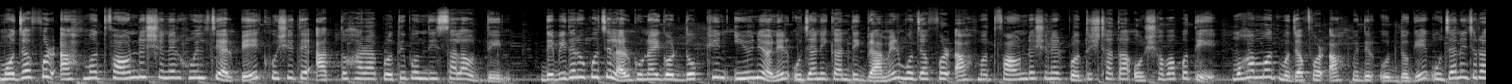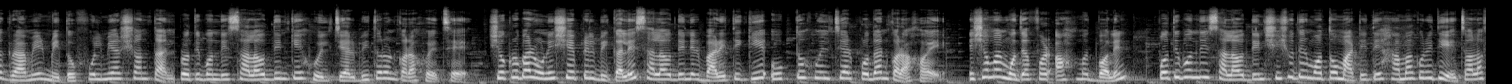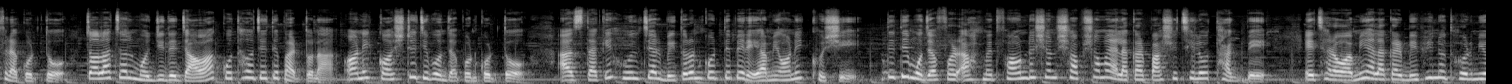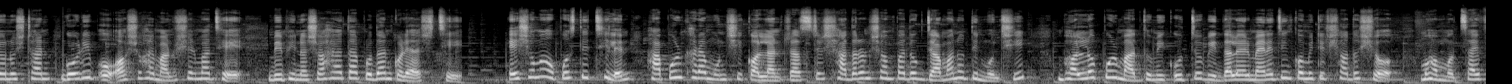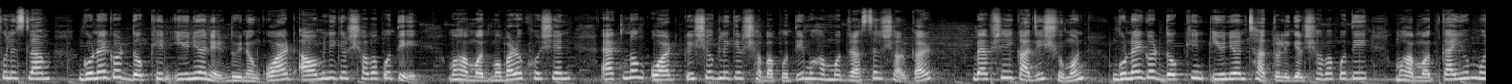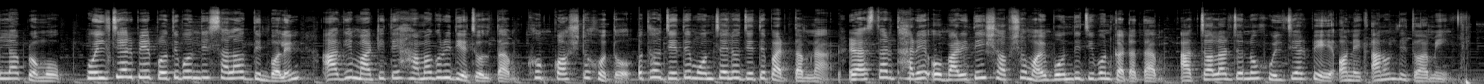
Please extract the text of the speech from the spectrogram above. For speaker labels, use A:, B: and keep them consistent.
A: মোজাফর আহমদ ফাউন্ডেশনের হুইলচেয়ার পেয়ে খুশিতে আত্মহারা প্রতিবন্ধী সালাউদ্দিন। দেবিদার উপজেলার গুনাইগড় দক্ষিণ ইউনিয়নের উজানিকান্দি গ্রামের মোজাফর আহমদ ফাউন্ডেশনের প্রতিষ্ঠাতা ও সভাপতি মোহাম্মদ মোজাফর আহমেদের উদ্যোগে উজানিজোড়া গ্রামের মৃত ফুলমিয়ার সন্তান প্রতিবন্ধী সালাউদ্দিনকে হুইলচেয়ার বিতরণ করা হয়েছে। শুক্রবার উনিশে এপ্রিল বিকালে সালাউদ্দিনের বাড়িতে গিয়ে উক্ত হুইলচেয়ার প্রদান করা হয়। এ সময় মোজাফর আহমদ বলেন প্রতিবন্ধী সালাউদ্দিন শিশুদের মতো মাটিতে হামাগুড়ি দিয়ে চলাফেরা করত। চলাচল মসজিদে যাওয়া কোথাও যেতে পারত না। অনেক কষ্টে জীবনযাপন করত। আজ তাকে হুইলচেয়ার বিতরণ করতে পেরে আমি অনেক খুশি। অতীতে মুজাফর আহমেদ ফাউন্ডেশন সবসময় এলাকার পাশে ছিল, থাকবে। এছাড়াও আমি এলাকার বিভিন্ন ধর্মীয় অনুষ্ঠান, গরিব ও অসহায় মানুষের মাঝে বিভিন্ন সহায়তা প্রদান করে আসছি। এ সময় উপস্থিত ছিলেন হাপুরখাড়া মুন্সী কল্যাণ ট্রাস্টের সাধারণ সম্পাদক জামান উদ্দিন মুন্সী, ভল্লভপুর মাধ্যমিক উচ্চ বিদ্যালয়ের ম্যানেজিং কমিটির সদস্য মোহাম্মদ সাইফুল ইসলাম, গুনাইগড় দক্ষিণ ইউনিয়নের দুই নং ওয়ার্ড আওয়ামী লীগের সভাপতি মোহাম্মদ মোবারক হোসেন, এক নং ওয়ার্ড কৃষক লীগের সভাপতি মোহাম্মদ রাসেল সরকার ব্যবসায়ী কাজী সুমন, গুনাইগড় দক্ষিণ ইউনিয়ন ছাত্রলীগের সভাপতি মোহাম্মদ কাইয়ুম মোল্লা প্রমুখ। হুইলচেয়ার পেয়ে প্রতিবন্ধী সালাউদ্দিন বলেন, আগে মাটিতে হামাগুড়ি দিয়ে চলতাম, খুব কষ্ট হতো। কোথাও যেতে মন চাইলেও যেতে পারতাম না। রাস্তার ধারে ও বাড়িতেই সবসময় বন্দি জীবন কাটাতাম। আর চলার জন্য হুইলচেয়ার পেয়ে অনেক আনন্দিত আমি।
